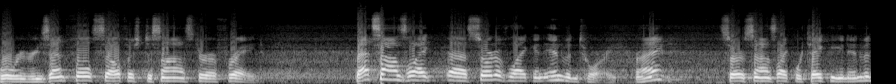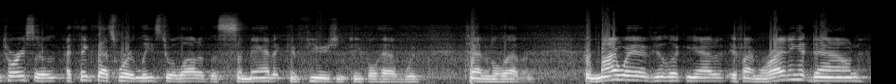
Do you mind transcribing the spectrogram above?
were we resentful, selfish, dishonest, or afraid? That sounds like uh, sort of like an inventory, right? Sort of sounds like we're taking an inventory. So I think that's where it leads to a lot of the semantic confusion people have with 10 and 11. From my way of looking at it, if I'm writing it down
